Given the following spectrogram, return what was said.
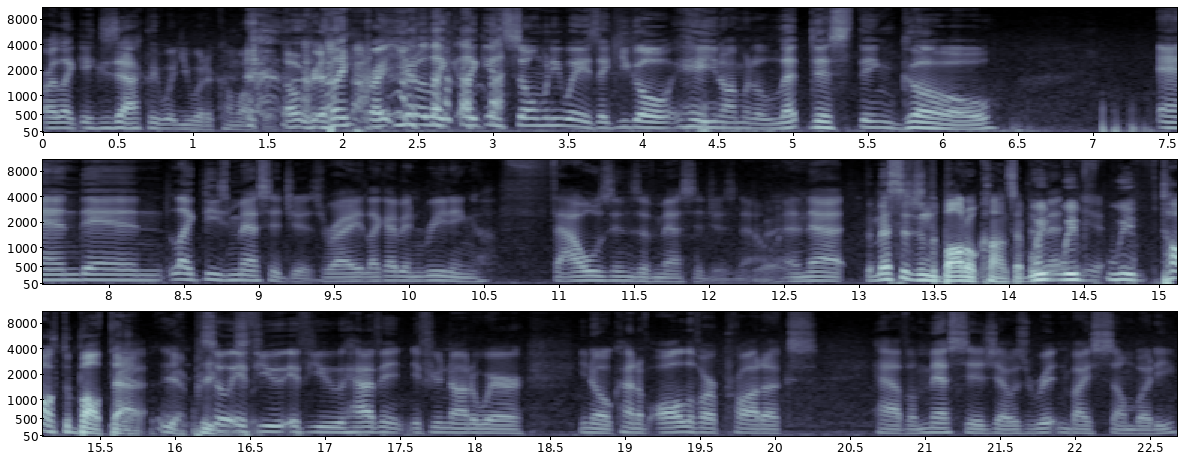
are like exactly what you would have come up with. oh, really? right? You know, like like in so many ways. Like you go, hey, you know, I'm gonna let this thing go, and then like these messages, right? Like I've been reading thousands of messages now, Right. and that The message in the bottle concept. We, me- we've yeah. we've talked about that. Yeah. so previously. if you if you haven't if you're not aware, you know, kind of all of our products have a message that was written by somebody.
